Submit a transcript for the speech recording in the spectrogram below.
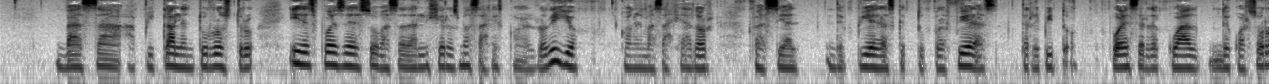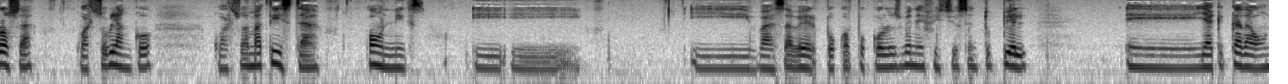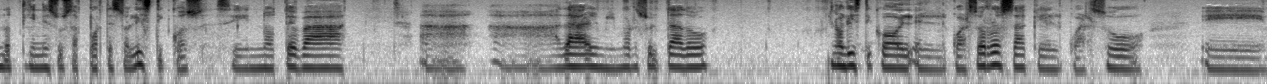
vas a aplicarla en tu rostro y después de eso vas a dar ligeros masajes con el rodillo, con el masajeador facial de piedras que tú prefieras. Te repito, puede ser de, de cuarzo rosa, cuarzo blanco, cuarzo amatista, onix y, y, y vas a ver poco a poco los beneficios en tu piel eh, ya que cada uno tiene sus aportes holísticos, si no te va a, dar el mismo resultado holístico el, cuarzo rosa que el cuarzo eh,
